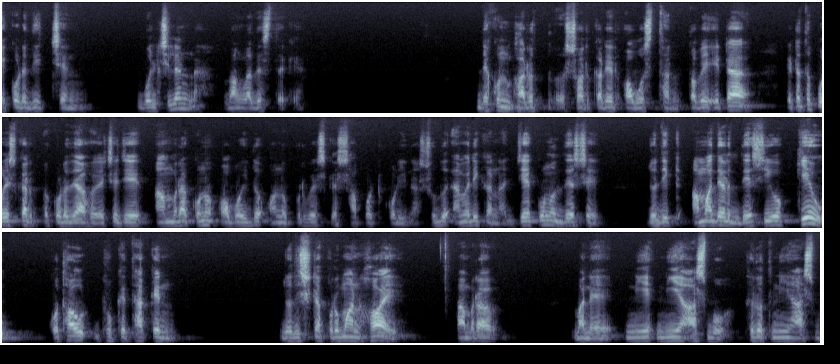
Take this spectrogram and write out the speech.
এ- করে দিচ্ছেন, বলছিলেন না বাংলাদেশ থেকে? দেখুন, ভারত সরকারের অবস্থান, তবে এটা এটা তো পরিষ্কার করে দেওয়া হয়েছে যে আমরা কোনো অবৈধ অনুপ্রবেশকে সাপোর্ট করি না, শুধু আমেরিকা না, যে কোনো দেশে যদি আমাদের দেশীয় কেউ কোথাও ঢুকে থাকেন, যদি সেটা প্রমাণ হয়, আমরা মানে নিয়ে নিয়ে আসব, ফেরত নিয়ে আসব,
